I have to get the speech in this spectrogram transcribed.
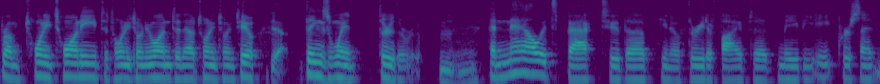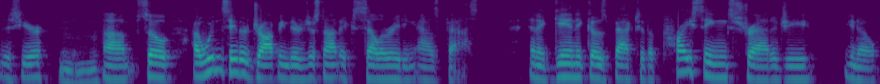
from 2020 to 2021 to now 2022. Yeah. Things went through the roof. Mm-hmm. And now it's back to the, you know, three to five to maybe 8% this year. Mm-hmm. Um, so I wouldn't say they're dropping, they're just not accelerating as fast. And again, it goes back to the pricing strategy. You know,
